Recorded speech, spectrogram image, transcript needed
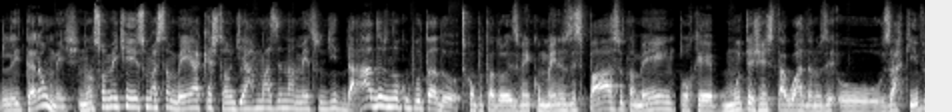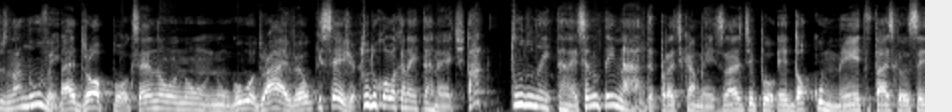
Literalmente. Não somente isso, mas também a a questão de armazenamento de dados no computador. Os computadores vêm com menos espaço também, porque muita gente está guardando os, os, arquivos na nuvem. É Dropbox, é no, no, no Google Drive, é o que seja. Tudo coloca na internet. Tá tudo na internet. Você não tem nada praticamente, sabe? Tipo, é documento, tais que você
